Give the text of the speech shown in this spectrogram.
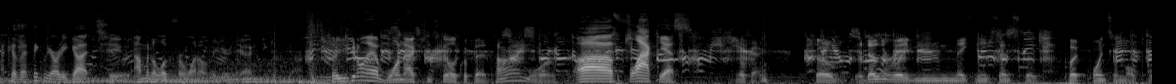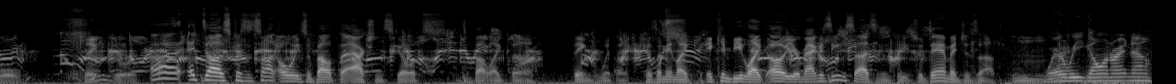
because I think we already got two. I'm gonna look for one over here, Jack. You. So you can only have one action skill equipped at a time, or Uh, flak, yes. okay. So it doesn't really make any sense to put points in multiple things, or Uh, it does, because it's not always about the action skill. It's it's about like the things with it. Because I mean, like it can be like, oh, your magazine size is increased, your damage is up. Where are we going right now?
